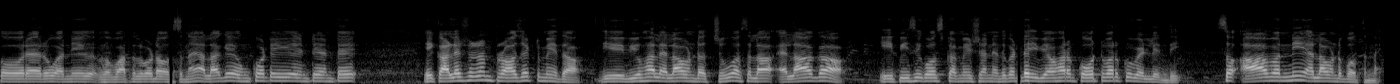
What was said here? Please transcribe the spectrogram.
కోరారు. అనే వార్తలు కూడా వస్తున్నాయి. అలాగే ఇంకోటి ఏంటి అంటే ఈ కాళేశ్వరం ప్రాజెక్ట్ మీద ఈ వ్యూహాలు ఎలా ఉండొచ్చు? అసలు ఎలాగా ఈ పీసీ కోర్స్ కమిషన్ ఎందుకంటే ఈ వ్యవహారం కోర్టు వరకు వెళ్ళింది. సో అవన్నీ ఎలా ఉండబోతున్నాయి?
